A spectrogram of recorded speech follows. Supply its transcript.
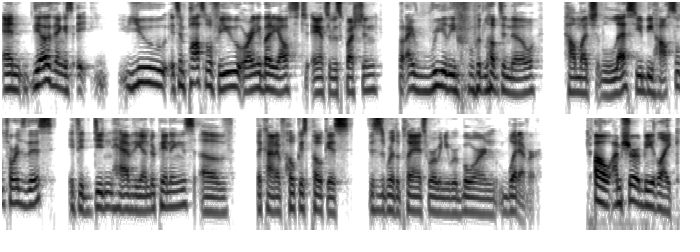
And the other thing is, it, you it's impossible for you or anybody else to answer this question. But I really would love to know how much less you'd be hostile towards this if it didn't have the underpinnings of the kind of hocus pocus. This is where the planets were when you were born. Whatever. Oh, I'm sure it'd be like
